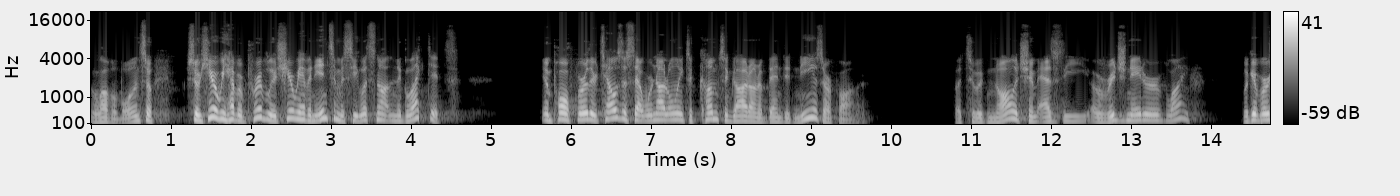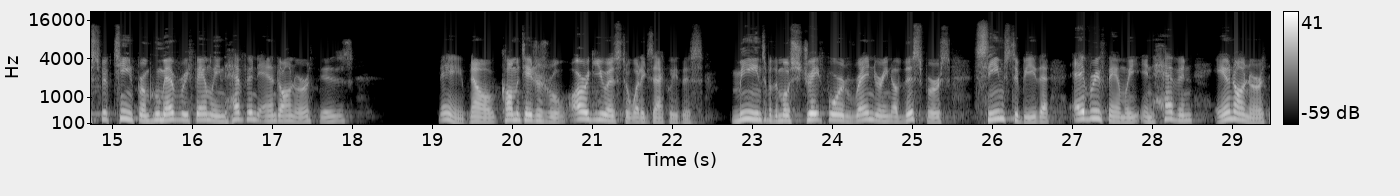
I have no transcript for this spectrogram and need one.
lovable. And so, so here we have a privilege, here we have an intimacy. Let's not neglect it. And Paul further tells us that we're not only to come to God on a bended knee as our Father, but to acknowledge Him as the originator of life. Look at verse 15 from whom every family in heaven and on earth is named. Now, commentators will argue as to what exactly this means, but the most straightforward rendering of this verse seems to be that every family in heaven and on earth,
